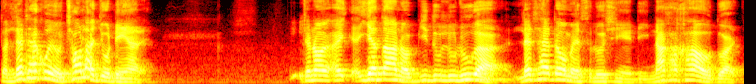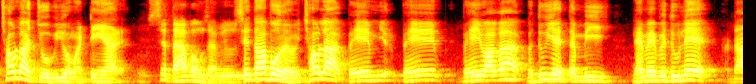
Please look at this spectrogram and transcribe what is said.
သူလက်ထပ်ခွင့်ကို6လကြိုတင်ရတယ်ကျွန်တော်အဲ့ရတတော့ပြည်သူလူထုကလက်ထပ်တော့မယ်ဆိုလို့ရှိရင်ဒီနာခခကိုသူက6လကြိုပြီးတော့မှတင်ရတယ်စစ်သားပုံစံမျိုးစစ်သားပုံစံမျိုး6လဘယ်ဘယ် ဘယ်ရွာကဘသူရဲ့တမီနာမည်ဘသူနဲ့ဒါ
